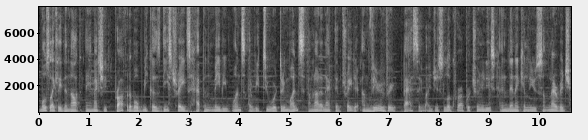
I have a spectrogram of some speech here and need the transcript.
most likely than not, I am actually profitable because these trades happen maybe once every two or three months. I'm not an active trader. I'm very, very passive. I just look for opportunities and then I can use some leverage.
